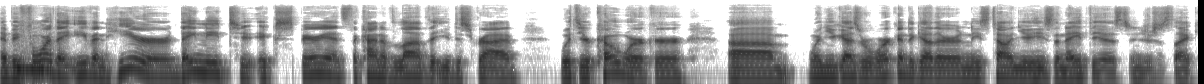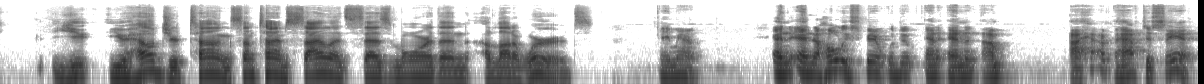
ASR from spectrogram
And before mm-hmm. they even hear, they need to experience the kind of love that you describe with your coworker um, when you guys were working together and he's telling you he's an atheist and you're just like you you held your tongue sometimes silence says more than a lot of words amen and and the holy spirit will do and and i'm i have, I have to say it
